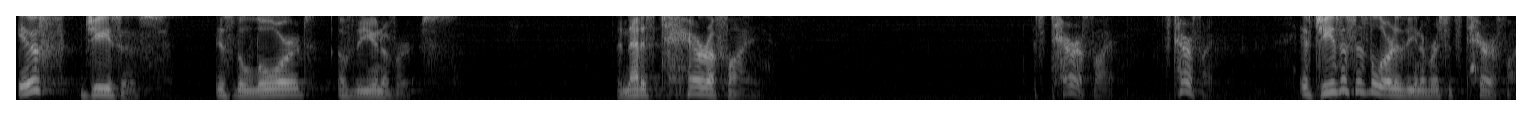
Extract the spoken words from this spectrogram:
If Jesus is the Lord of the universe, then that is terrifying. It's terrifying. It's terrifying. If Jesus is the Lord of the universe, it's terrifying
